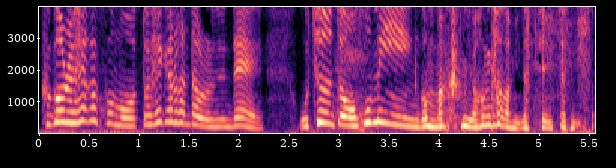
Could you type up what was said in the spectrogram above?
그거를 해갖고 뭐 또 해결을 한다고 그러는데 5천 원 동안 호미인 것만큼 황당합니다. 제 입장에서.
